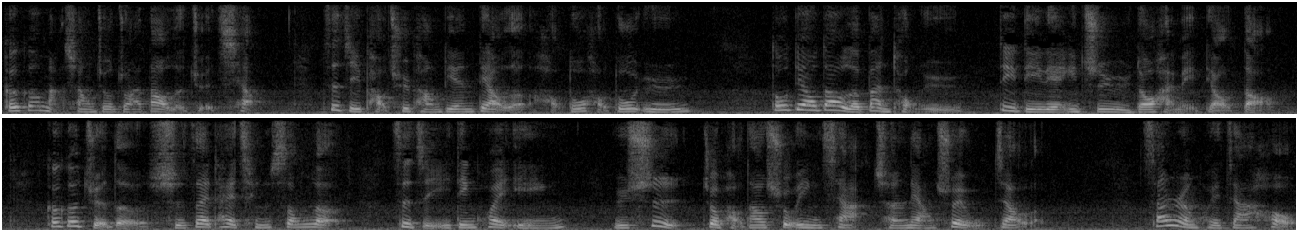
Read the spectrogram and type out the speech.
哥哥马上就抓到了诀窍，自己跑去旁边钓了好多好多鱼，都钓到了半桶鱼。弟弟连一只鱼都还没钓到。哥哥觉得实在太轻松了，自己一定会赢，于是就跑到树荫下乘凉睡午觉了。三人回家后，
